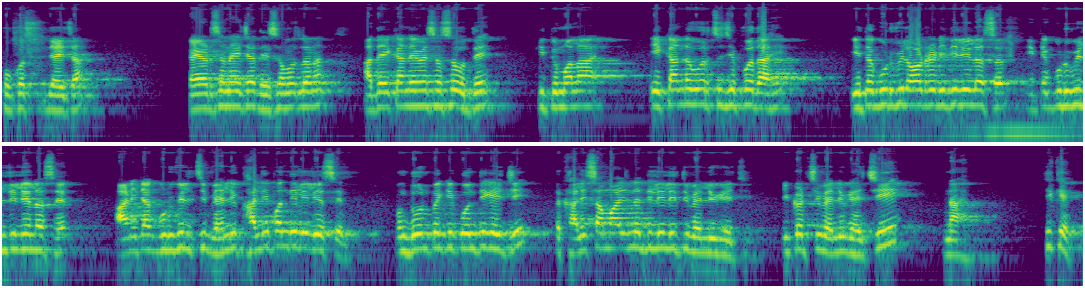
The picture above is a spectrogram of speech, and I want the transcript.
फोकस द्यायचा. काही अडचण आहे याच्यात हे समजलं ना? आता एखाद्या वेळेस असं होते की तुम्हाला एखादं वरचं जे पद आहे इथं गुडविल ऑलरेडी दिलेलं असेल इथे गुडविल दिलेलं असेल आणि त्या गुडविलची व्हॅल्यू खाली पण दिलेली असेल मग दोनपैकी कोणती घ्यायची? तर खाली समाजनं दिलेली ती व्हॅल्यू घ्यायची इकडची व्हॅल्यू घ्यायची नाही. ठीक आहे?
